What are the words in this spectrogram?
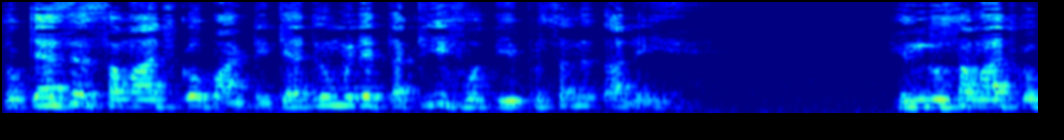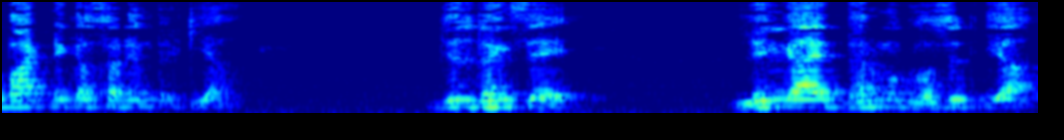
तो कैसे समाज को बांटे? कहते हो मुझे तकलीफ़ होती है, प्रसन्नता नहीं है। हिंदू समाज को बांटने का षड्यंत्र किया, जिस ढंग से लिंगायत धर्म घोषित किया,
